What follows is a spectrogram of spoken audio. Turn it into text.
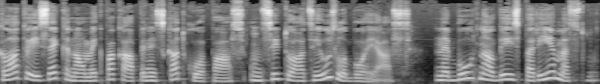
ka Latvijas ekonomika pakāpeniski atkopās un situācija uzlabojās, nebūtu nav bijis par iemeslu,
